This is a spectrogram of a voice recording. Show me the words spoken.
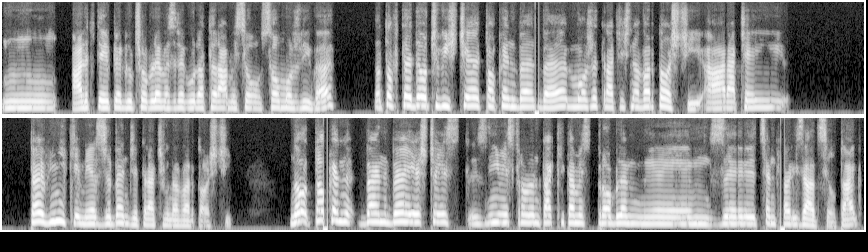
Mm, ale tutaj jakby problemy z regulatorami są, są możliwe, no to wtedy oczywiście token BNB może tracić na wartości, a raczej pewnikiem jest, że będzie tracił na wartości. No token BNB jeszcze jest, z nim jest problem taki, tam jest problem em, z centralizacją, tak?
